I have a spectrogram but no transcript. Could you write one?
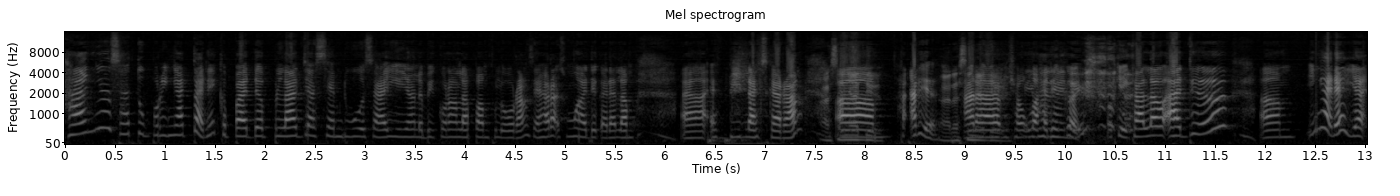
Hanya satu peringatan eh kepada pelajar SEM 2 saya yang lebih kurang 80 orang. Saya harap semua ada kat dalam uh, FB live sekarang. Rasanya ada. Ada? Ah, rasanya Harap ada. insyaAllah ada kot. Okey, kalau ada, um, ingat eh yang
